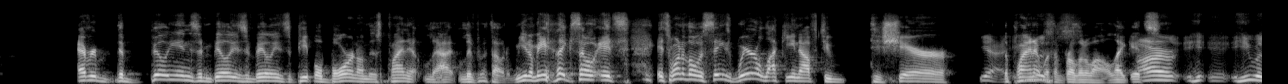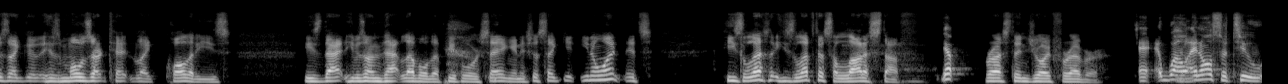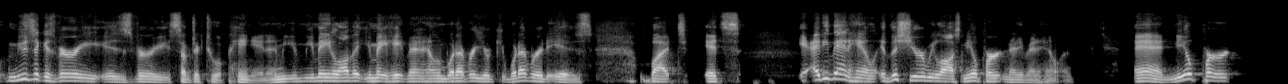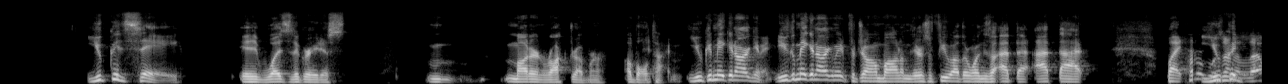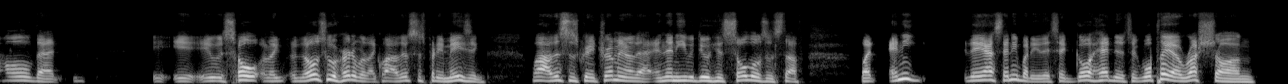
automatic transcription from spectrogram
every the billions and billions and billions of people born on this planet that lived without him. You know what I mean? Like so it's it's one of those things we're lucky enough to to share Yeah, the he planet with him for a little while. Like it's our he, he was like uh, his Mozart te- like qualities. He's that he was on that level that people were saying, and it's just like you, you know what? It's he's left he's left us a lot of stuff. Yep. For us to enjoy forever. Well, and also too, music is very is very subject to opinion, and you, you may love it, you may hate Van Halen, whatever your whatever it is, but it's Eddie Van mm-hmm. Halen. This year we lost Neil Peart and Eddie Van Halen, and Neil Peart, you could say, it was the greatest modern rock drummer of all time. You can make an argument. You can make an argument for John Bonham. There's a few other ones at that at that, but Peart you was could on a level that it, it, was so like those who heard it were like, wow, this is pretty amazing. Wow, this is great drumming on that. And then he would do his solos and stuff. But any they asked anybody, they said, go ahead and it's like, we'll play a Rush song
